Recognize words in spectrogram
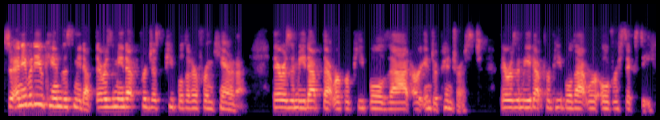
So, anybody who came to this meetup, there was a meetup for just people that are from Canada. There was a meetup that were for people that are into Pinterest. There was a meetup for people that were over 60.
